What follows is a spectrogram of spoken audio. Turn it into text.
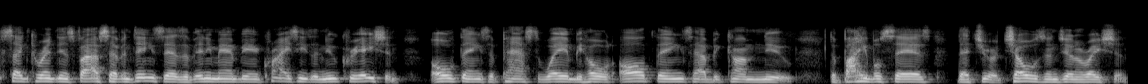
Second Corinthians 5:17 says, If any man be in Christ, he's a new creation. Old things have passed away, and behold, all things have become new. The Bible says that you're a chosen generation,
